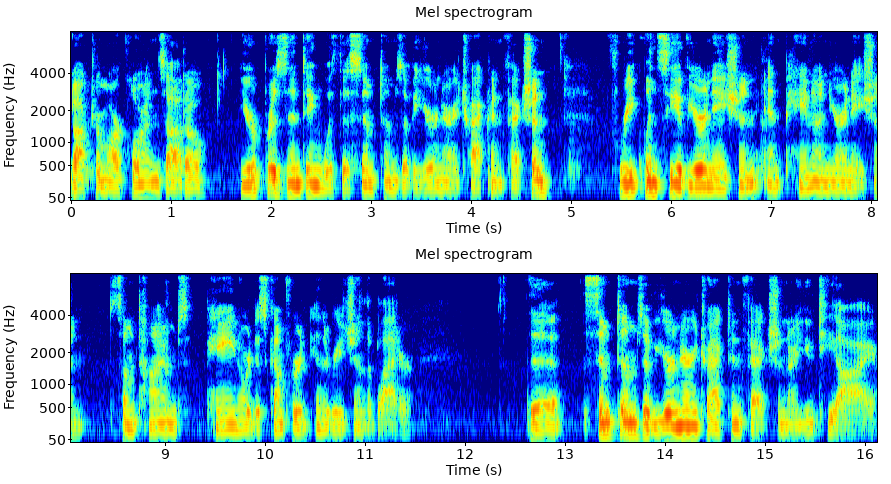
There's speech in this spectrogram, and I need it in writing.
Dr. Mark Lorenzato. You're presenting with the symptoms of a urinary tract infection, frequency of urination, and pain on urination, sometimes pain or discomfort in the region of the bladder. The symptoms of urinary tract infection, or UTI,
